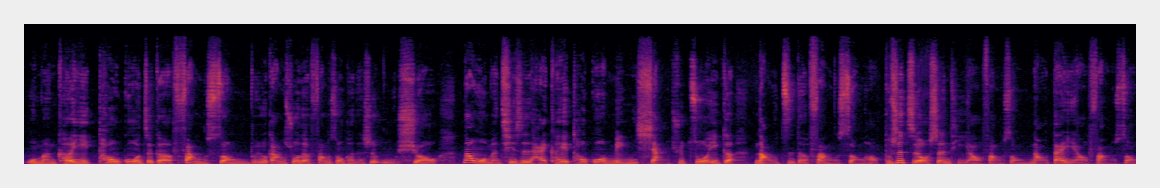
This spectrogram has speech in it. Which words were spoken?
我们可以透过这个放松，比如刚刚说的放松，可能是午休。那我们其实还可以透过冥想去做一个脑子的放松哈，不是只有身体要放松，脑袋也要放松。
